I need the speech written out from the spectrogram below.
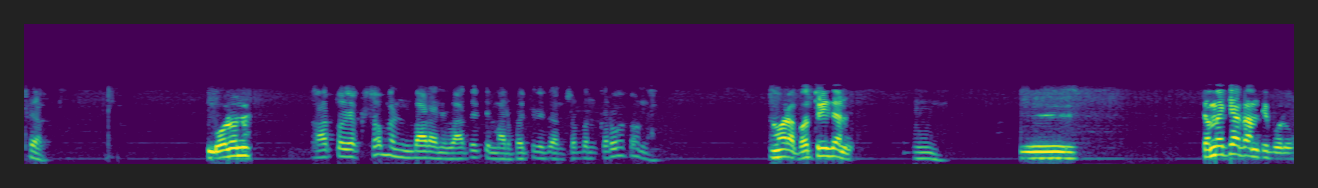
છે બોલો ને. આ તો એક સંબંધ બારાની વાત હતી મારા ભત્રીજાનો સંબંધ કરવો હતો ને. તમારા ભત્રીજાને? હમ. હમ. તમે ક્યાં ગામથી બોલો?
